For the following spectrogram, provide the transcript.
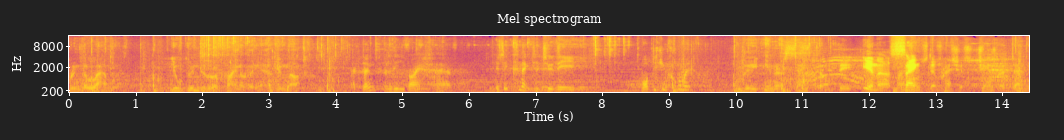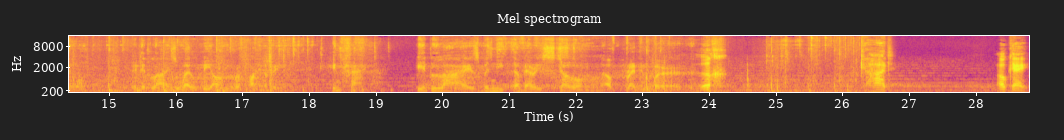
bring the lamp. You've been to the refinery, have you not? I don't believe I have. Is it connected to the... What did you call it? The inner sanctum. The inner My sanctum. most precious chamber, Daniel. And it lies well beyond the refinery. In fact, it lies beneath the very stone of Brennenburg. Ugh. God. Okay.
